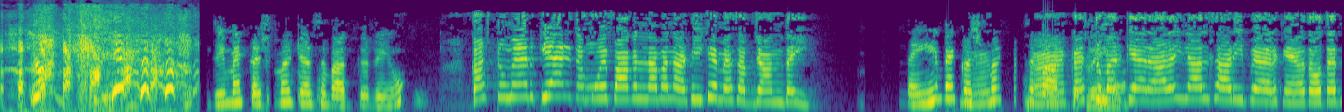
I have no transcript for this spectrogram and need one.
जी मैं कस्टमर केयर से बात कर रही हूँ। कस्टमर केयर है तो मुझे पागल ना बना ठीक है? मैं सब जानता ही। नहीं मैं कस्टमर केयर से हाँ, बात कर रही कस्टमर हूँ। केयर आ रही लाल साड़ी पहन के तो उधर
